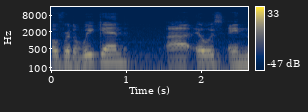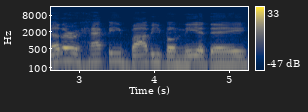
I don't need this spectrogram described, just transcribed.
over the weekend. Uh, it was another happy Bobby Bonilla day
